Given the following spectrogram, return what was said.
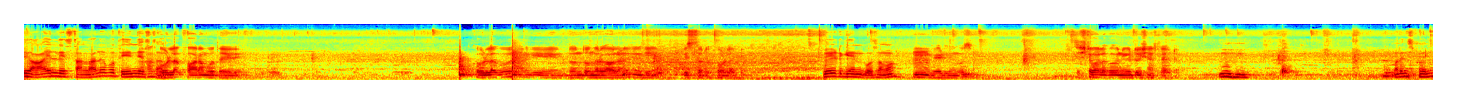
ఇది ఆయిల్ తీస్తాను లేకపోతే ఏం చేస్తాను కోళ్ళకు ఫారం పోతాయి ఇది. కోళ్ళకు దానికి దొంత తొందర కావాలని దీనికి ఇస్తారు కోళ్ళకి. వెయిట్ గెయిన్ కోసమా? వెయిట్ గెయిన్ కోసం. జస్ట్ వాళ్ళకు న్యూట్రిషన్స్ లైట్. మరి స్మెల్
